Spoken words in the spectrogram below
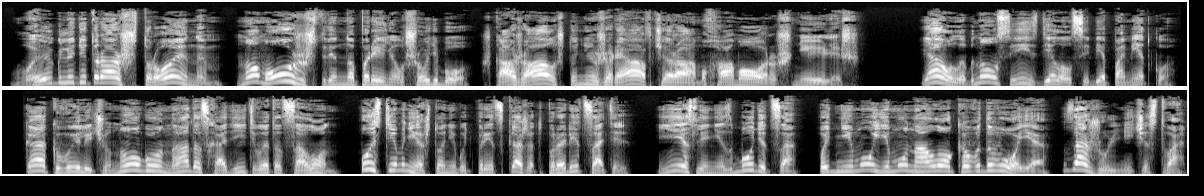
Выглядит расстроенным, но мужественно принял судьбу. Сказал, что не жря вчера мухоморы шнились. Я улыбнулся и сделал себе пометку. Как вылечу ногу, надо сходить в этот салон. Пусть и мне что-нибудь предскажет прорицатель. Если не сбудется, подниму ему налог вдвое за жульничество.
